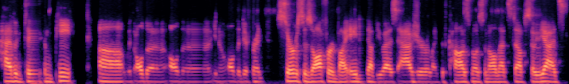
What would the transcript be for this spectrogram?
having to compete uh, with all the all the you know all the different services offered by AWS, Azure, like with Cosmos and all that stuff. So yeah, it's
